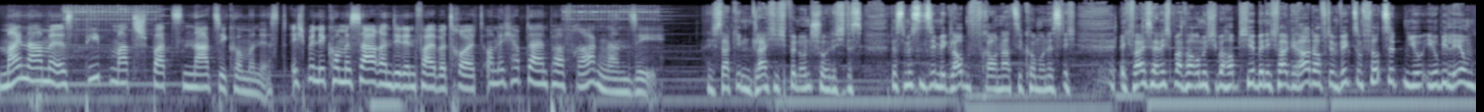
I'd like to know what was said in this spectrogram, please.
Mein Name ist Piep Matz Spatz, Nazi-Kommunist. Ich bin die Kommissarin, die den Fall betreut und ich habe da ein paar Fragen an Sie. Ich sag Ihnen gleich, ich bin unschuldig. Das, das müssen Sie mir glauben, Frau Nazi-Kommunist. Ich, ich weiß ja nicht mal, warum ich überhaupt hier bin. Ich war gerade auf dem Weg zum 14. Ju Jubiläum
